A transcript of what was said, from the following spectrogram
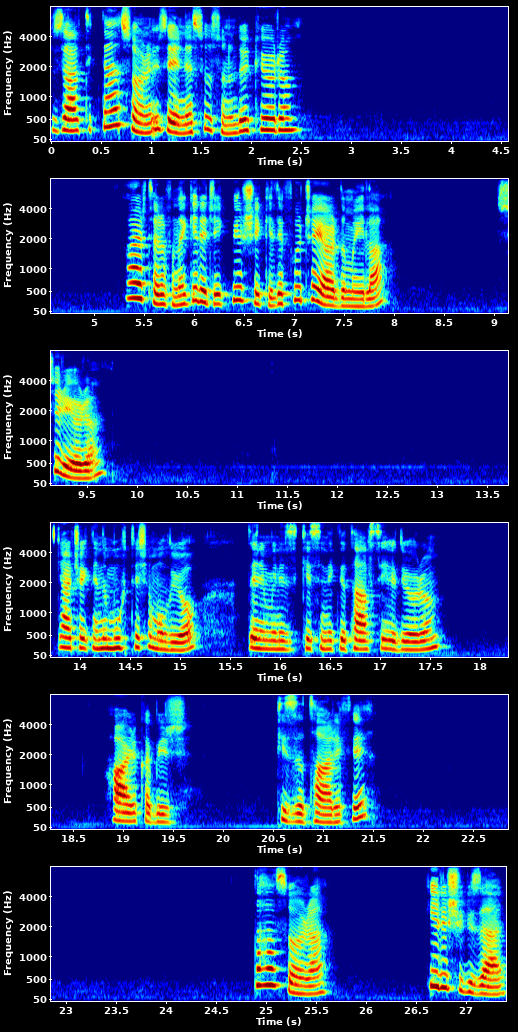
düzelttikten sonra üzerine sosunu döküyorum. Her tarafına gelecek bir şekilde fırça yardımıyla sürüyorum. Gerçekten de muhteşem oluyor. Denemenizi kesinlikle tavsiye ediyorum. Harika bir pizza tarifi. Daha sonra gelişi güzel.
